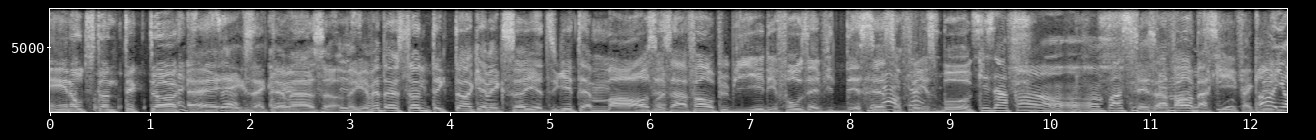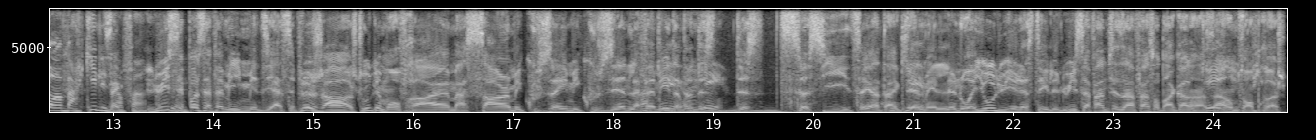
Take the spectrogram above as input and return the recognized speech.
Un autre stunt TikTok. Hey, ça. exactement ça. Fait il a fait un stunt TikTok avec ça. Il a dit qu'il était mort. Ses enfants ont publié des faux avis de décès là, sur attends, Facebook. Ses enfants ont, ont pensé Ses enfants embarqués. Fait que Ah, lui- ils ont embarqué les enfants. Lui, c'est pas sa famille immédiate. C'est plus genre, je trouve que mon frère, ma soeur, mes cousins, mes cousines, la famille est en train de, se- de se dissocier, tu sais, en tant que tel. Mais le noyau, lui, est resté. Lui, sa femme, ses enfants sont encore ensemble, sont proches.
